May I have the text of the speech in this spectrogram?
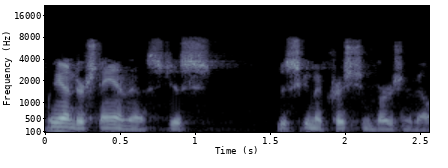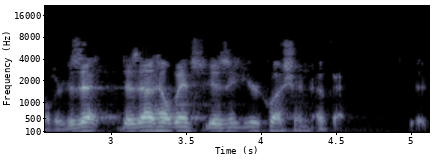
we understand this. Just this is a Christian version of elder. Does that, does that help answer is it your question? Okay, good.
